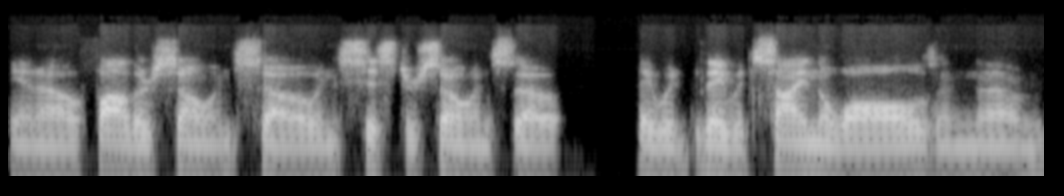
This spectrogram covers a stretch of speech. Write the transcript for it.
you know father so and so and sister so and so they would they would sign the walls and um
